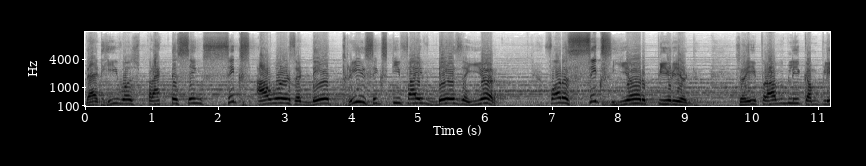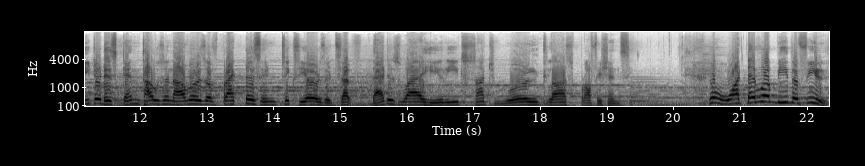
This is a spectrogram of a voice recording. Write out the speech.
that he was practicing six hours a day, 365 days a year for a six year period. So he probably completed his 10,000 hours of practice in six years itself. That is why he reached such world class proficiency. So, whatever be the field,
